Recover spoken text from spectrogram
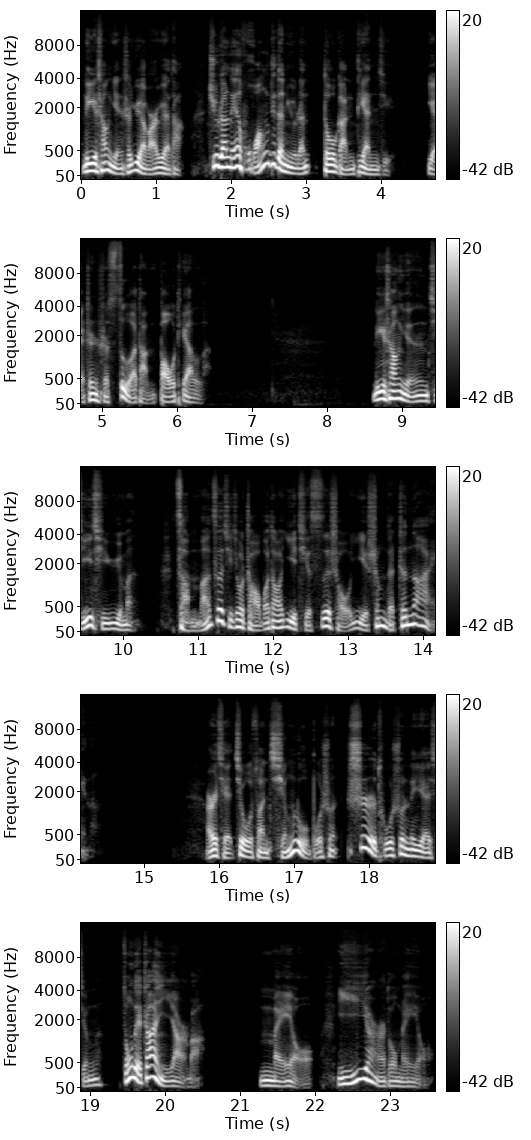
李商隐是越玩越大，居然连皇帝的女人都敢惦记，也真是色胆包天了。李商隐极其郁闷，怎么自己就找不到一起厮守一生的真爱呢？而且，就算情路不顺，仕途顺利也行啊，总得占一样吧。没有一样都没有。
